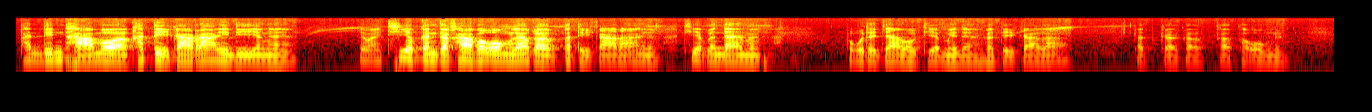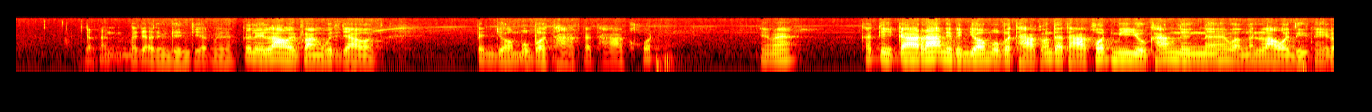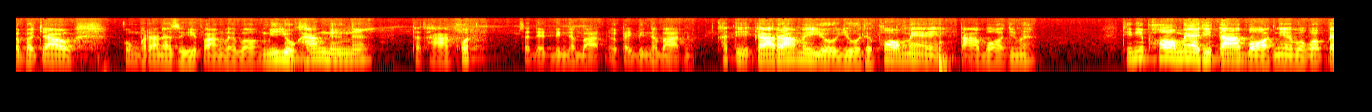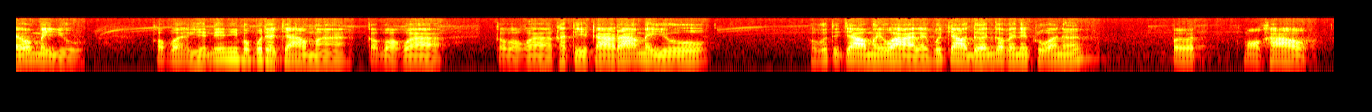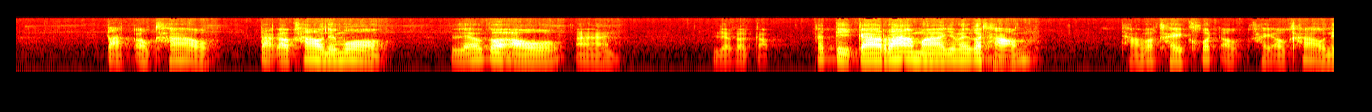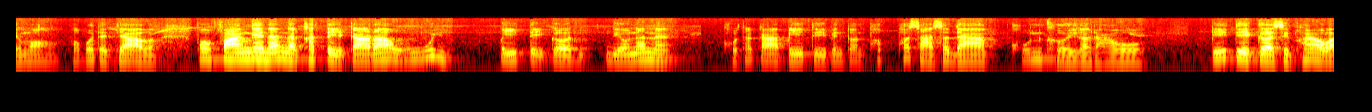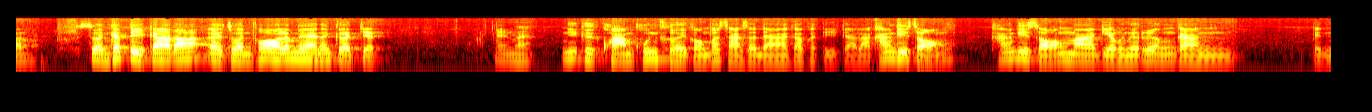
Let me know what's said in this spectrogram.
แผ่นดินถามว่าคติการานี่ดียังไงใช่ไหมเทียบกันกับข้าพระองค์แล้วกับคติการาเนี่ยเทียบกันได้ไหมพระพุทธเจ้าบอกเทียบไม่ได้ คติการากับกับกับกับพระองค์หนึ่งกับท่านพระเจ้าจึงดินเทียบไม่ได้ก็เลยเล่าให้ฟังพระเจ้าอะเป็นยอมอุปถากตถาคตใช่ไหมคติการะนี่เป็นยอมอุปถาของตถาคตมีอยู่ครั้งหนึ่งนะว่างั้นเล่าอดีตให้กับพระเจ้า กรุงพระนศีฟังเลยบอก มีอยู่ครั้งหนึ่งนะตถาคตเสด็จบินทบาทเออไปบินทบาทคติการะไม่อยู่อยู่แต่พ่อแม่ตาบอดใช่ไหมทีนี้พ่อแม่ที่ตาบอดเนี่ย บอกว่าแปลว่าไม่อยู่ ก็เห็นนี่พระพุทธเจ้ามา ก็บอกว่า ก็บอกว่าคติการะไม่อยู่ พระพุทธเจ้าไม่ว่าอะไรพระเจ้าเดินก็ไปในครัวเนะเปิดหม้อข้าว ตักเอาข้าว ตักเอาข้าวในหม้อ แล้วก็เอาอาหาร แล้วก็กลับคติการะมาใช่ไหมก็ถาม ถามว่าใครคดเอาใครเอาข้าวในหม้อพระพุทธเจ้าพอฟังแค่นั้นนะคติการะอุ้ยปีติเกิด เดี๋ยวนั้นนะขุทกาปีติเป็นต้นพระพระศาสดาคุ้นเคยกับเรา ปีติเกิดสิบห้าวัน ส่วนคติการะเออส่วนพ่อและแม่นั้นเกิดเจ็ดเห็นไหม นี่คือความคุ้นเคยของพระศาสดากับคติการะครั้งที่สองครั้งที่สองมาเกี่ยวกับในเรื่องการเป็น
